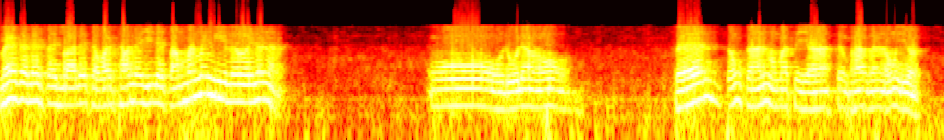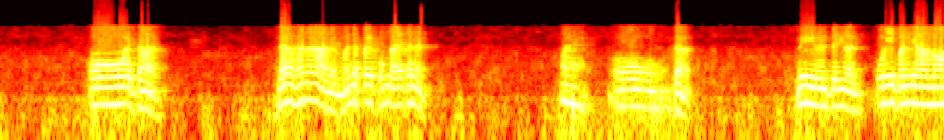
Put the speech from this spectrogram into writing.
แม้แต่ในใส่บาตรได้ถวายทานได้ยินได้ฟังมันไม่มีเลยนั่นน่ะ โอ้ดูแล้วโอ้แสนสงสารมุมัสยาซึ่งพากันหลงอยู่ โอ้ยตาย แล้วข้างหน้าเนี่ย มันจะไปขมไหนกันน่ะโอ้ตายนี่มันเป็นเงินมีปัญญามอง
